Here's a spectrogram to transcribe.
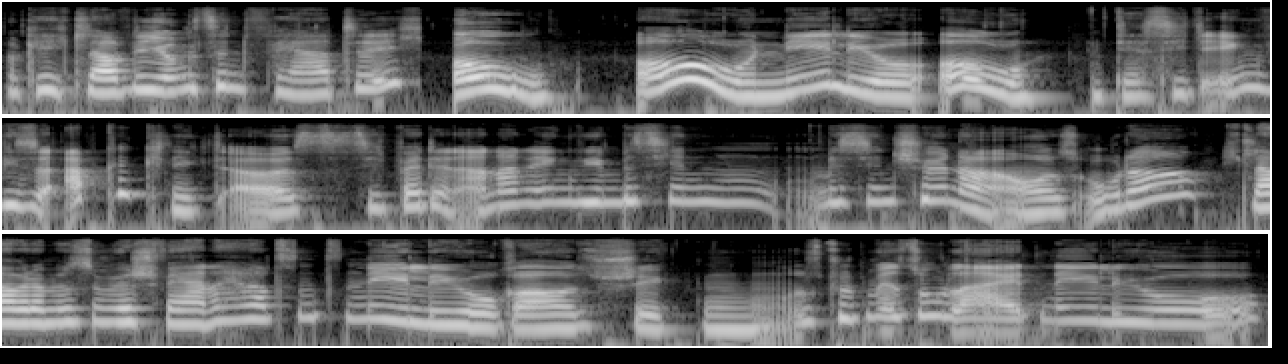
Okay, ich glaube, die Jungs sind fertig. Oh, Oh, Nelio. Oh, der sieht irgendwie so abgeknickt aus. Sieht bei den anderen irgendwie ein bisschen, ein bisschen schöner aus, oder? Ich glaube, da müssen wir schweren Herzens Nelio rausschicken. Es tut mir so leid, Nelio.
